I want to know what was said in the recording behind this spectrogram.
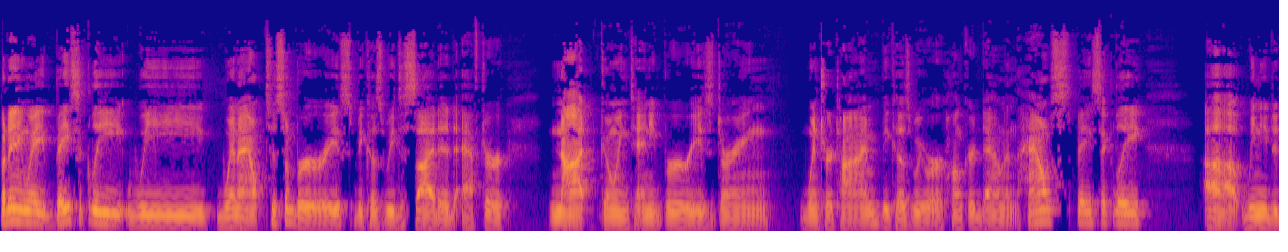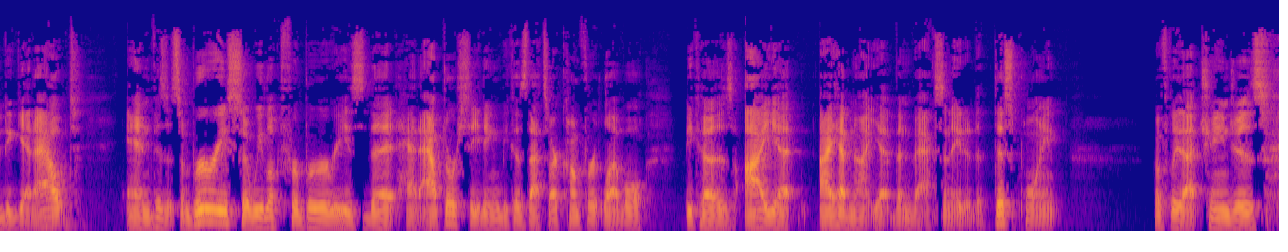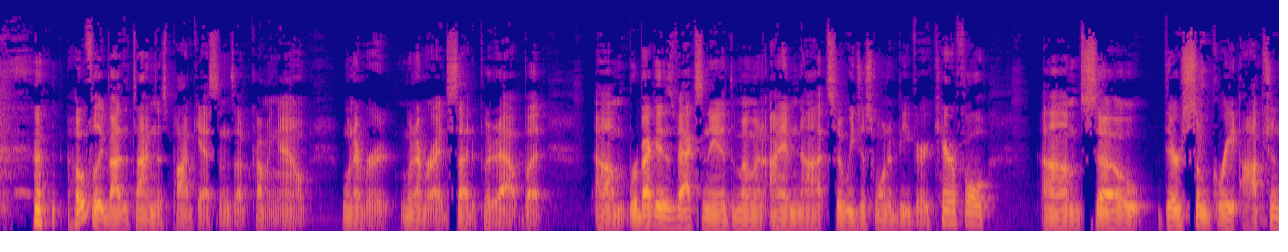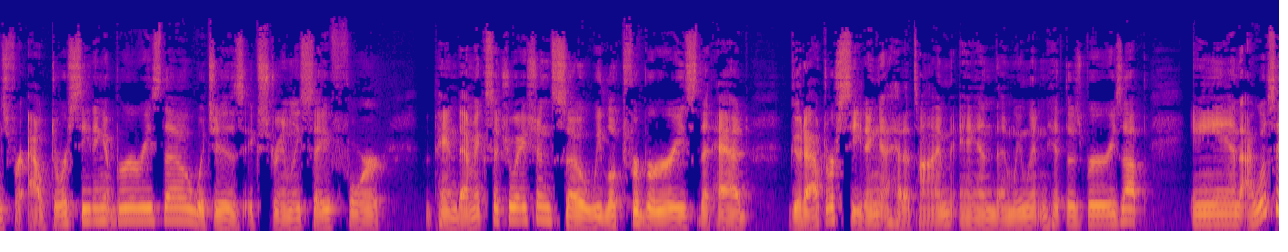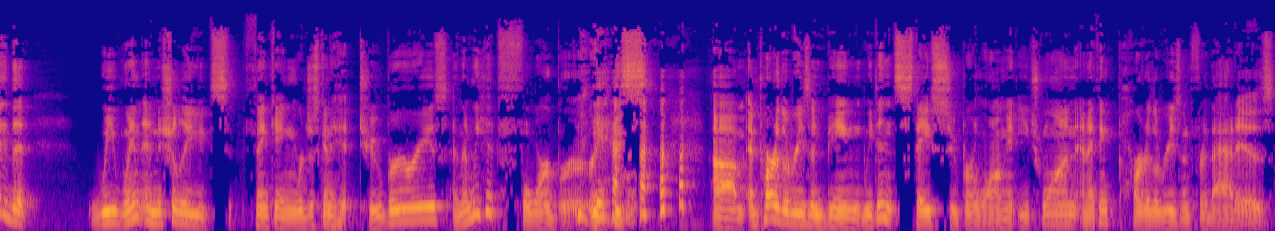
But anyway, basically, we went out to some breweries because we decided after not going to any breweries during wintertime because we were hunkered down in the house, basically, uh, we needed to get out and visit some breweries. So we looked for breweries that had outdoor seating because that's our comfort level. Because I yet I have not yet been vaccinated at this point. Hopefully that changes. Hopefully by the time this podcast ends up coming out whenever whenever I decide to put it out. But um, Rebecca is vaccinated at the moment. I am not, so we just want to be very careful. Um, so there's some great options for outdoor seating at breweries, though, which is extremely safe for the pandemic situation. So we looked for breweries that had good outdoor seating ahead of time, and then we went and hit those breweries up. And I will say that we went initially thinking we're just going to hit two breweries, and then we hit four breweries. Yeah. Um, and part of the reason being we didn't stay super long at each one. And I think part of the reason for that is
